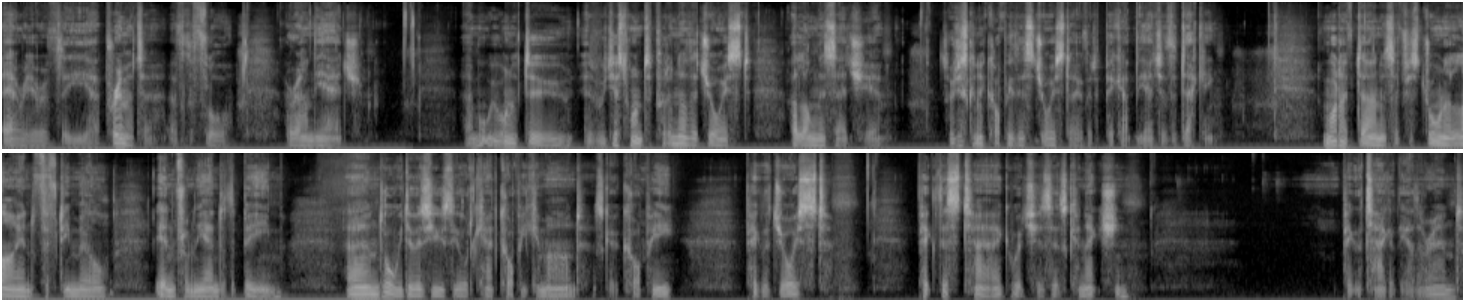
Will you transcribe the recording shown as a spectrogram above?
area of the uh, perimeter of the floor around the edge. And what we want to do is we just want to put another joist along this edge here. So we're just going to copy this joist over to pick up the edge of the decking. And what I've done is I've just drawn a line 50 mil in from the end of the beam and all we do is use the AutoCAD copy command. Let's go copy, pick the joist, pick this tag which is its connection, pick the tag at the other end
